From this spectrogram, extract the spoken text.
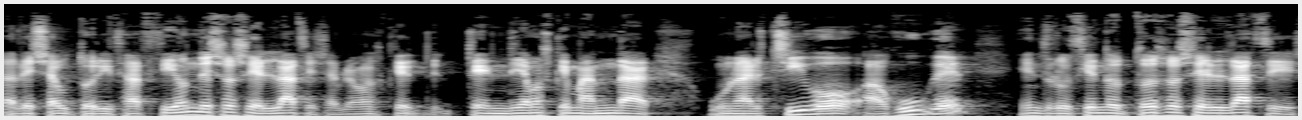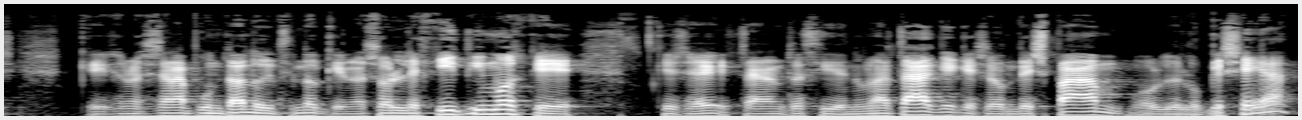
la desautorización de esos enlaces. Sabemos que tendríamos que mandar un archivo a Google introduciendo todos esos enlaces que nos están apuntando diciendo que no son legítimos, que, que se están recibiendo un ataque, que son de spam o de lo que sea,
